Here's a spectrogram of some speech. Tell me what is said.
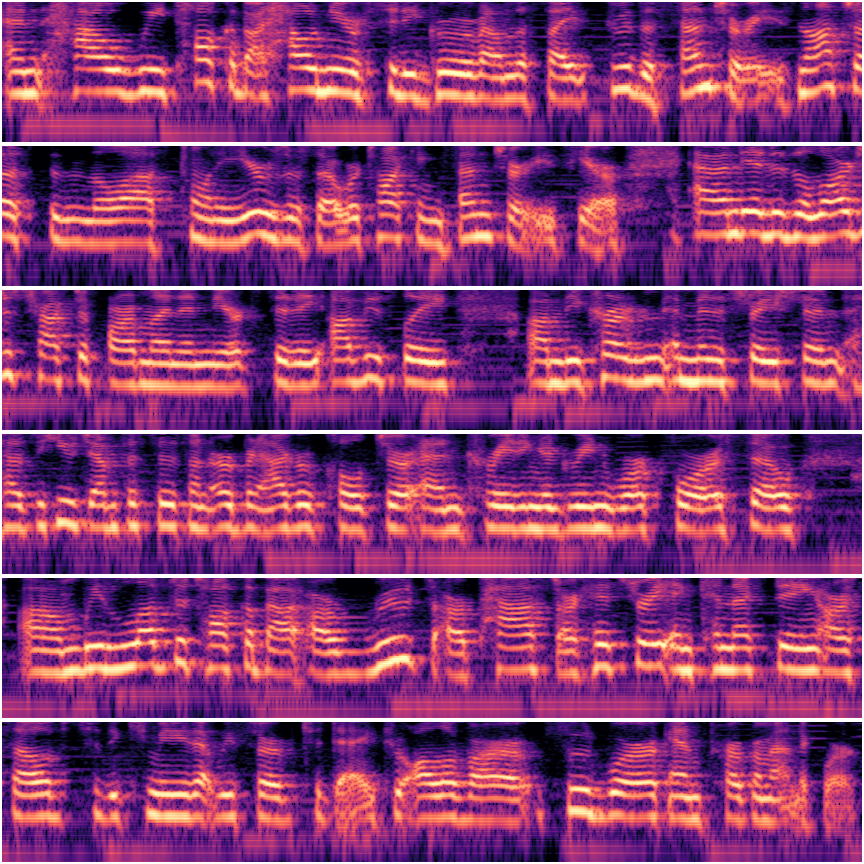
and how we talk about how New York City grew around the site through the centuries, not just in the last 20 years or so. We're talking centuries here. And it is the largest tract of farmland in New York City. Obviously, um, the current administration has a huge emphasis on urban agriculture and creating a green workforce. So um, we love to talk about our roots, our past, our history, and connecting ourselves to the community that we serve today through all of our food work and programmatic work.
